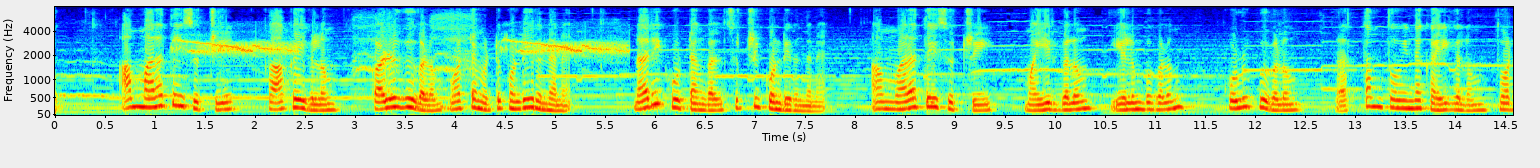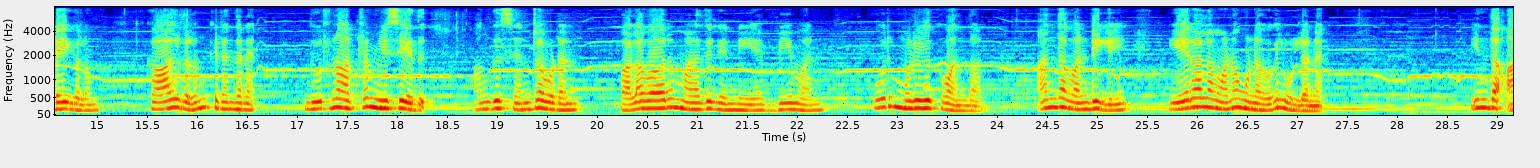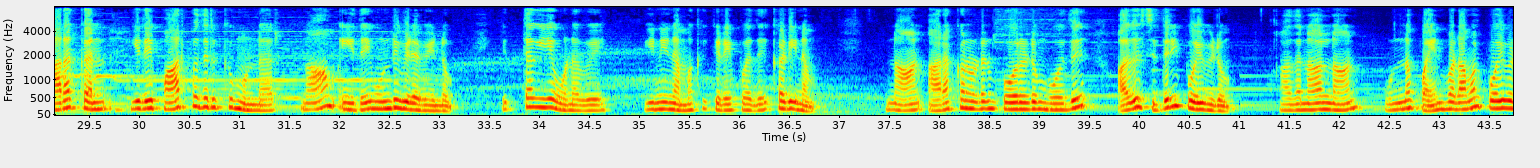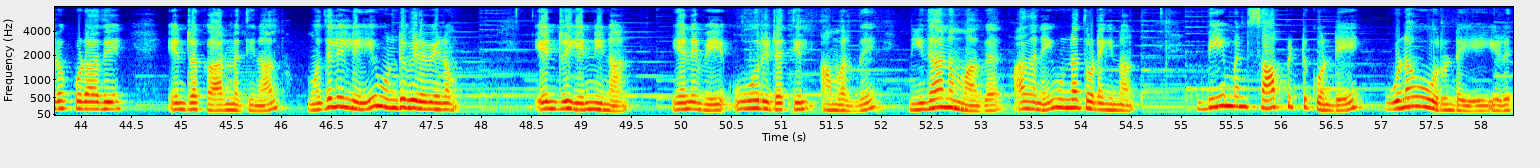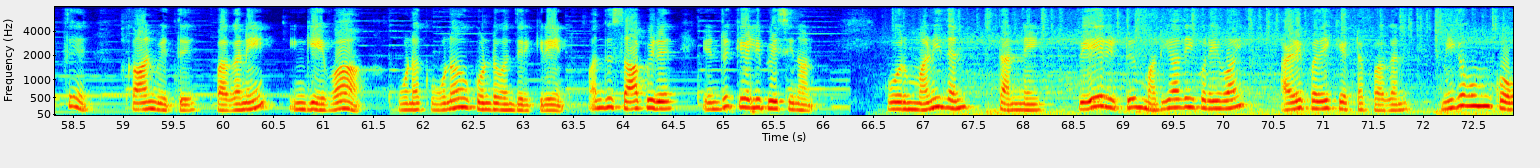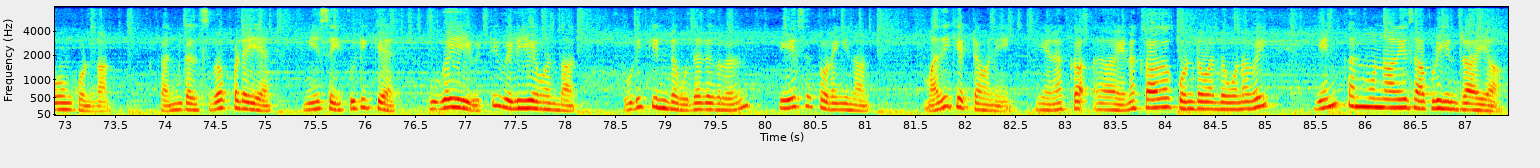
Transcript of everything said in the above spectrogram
அம்மரத்தை சுற்றி காக்கைகளும் கழுகுகளும் ஓட்டமிட்டு கொண்டு இருந்தன நரி கூட்டங்கள் சுற்றி கொண்டிருந்தன. அம்மரத்தை சுற்றி மயிர்களும் எலும்புகளும் கொழுப்புகளும் ரத்தம் தோய்ந்த கைகளும் தொடைகளும் கால்களும் கிடந்தன. துர்நாற்றம் வீசியது. அங்கு சென்றவுடன் பலவாறு மனதில் எண்ணிய பீமன் ஒரு முடிவுக்கு வந்தான். அந்த வண்டியில் ஏராளமான உணவுகள் உள்ளன. இந்த அரக்கன் இதை பார்ப்பதற்கு முன்னர் நாம் இதை உண்டுவிட வேண்டும். இத்தகைய உணவு இனி நமக்கு கிடைப்பது கடினம். நான் அரக்கனுடன் போரிடும் போது அது சிதறி போய்விடும் அதனால் நான் உண்ண பயன்படாமல் போய்விடக்கூடாதே என்ற காரணத்தினால் முதலிலேயே உண்டுவிட வேண்டும் என்று எண்ணினான். எனவே ஓரிடத்தில் அமர்ந்து நிதானமாக அதனை உண்ணத் தொடங்கினான். பீமன் சாப்பிட்டு கொண்டே உணவு உருண்டையை எடுத்து காண்பித்து பகனே இங்கே வா. உனக்கு உணவு கொண்டு வந்திருக்கிறேன். வந்து சாப்பிடு என்று கேலி பேசினான். ஒரு மனிதன் தன்னை பேரிட்டு மரியாதை குறைவாய் அழைப்பதை கேட்ட பகன் மிகவும் கோபம் கொண்டான். கண்கள் சிவப்படைய மீசை துடிக்க குகையை விட்டு வெளியே வந்தான். துடிக்கின்ற உதடுகளுடன் பேசத் தொடங்கினான். மதிக்கெட்டவனே எனக்கா எனக்காக கொண்டு வந்த உணவை என் கண் முன்னாலே சாப்பிடுகின்றாயா?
